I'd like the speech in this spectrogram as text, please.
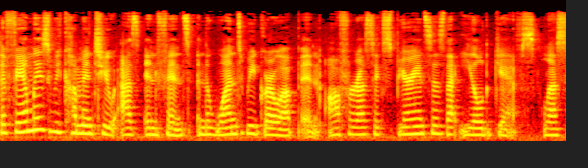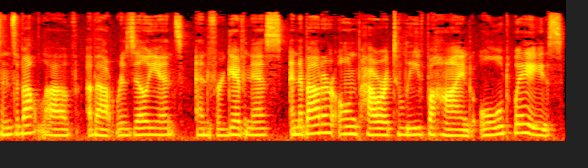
The families we come into as infants and the ones we grow up in offer us experiences that yield gifts, lessons about love, about resilience and forgiveness, and about our own power to leave behind old ways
